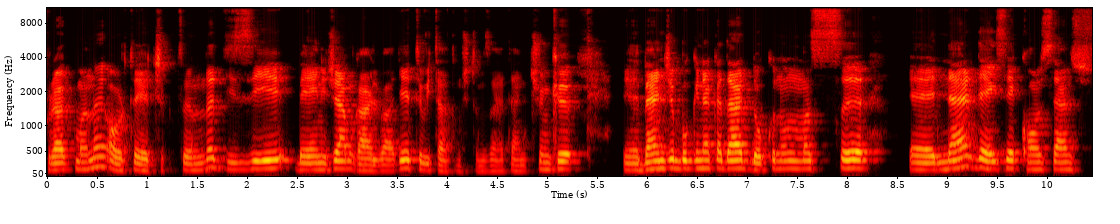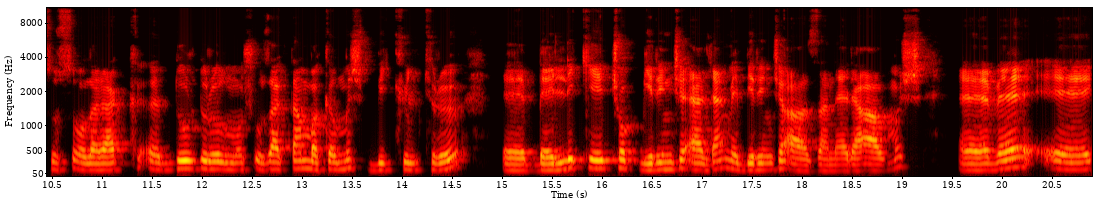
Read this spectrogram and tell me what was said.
fragmanı ortaya çıktığında diziyi beğeneceğim galiba diye tweet atmıştım zaten. Çünkü e, bence bugüne kadar dokunulması e, neredeyse konsensus olarak e, durdurulmuş, uzaktan bakılmış bir kültürü e, belli ki çok birinci elden ve birinci ağızdan ele almış e, ve e,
